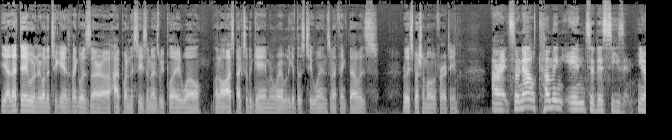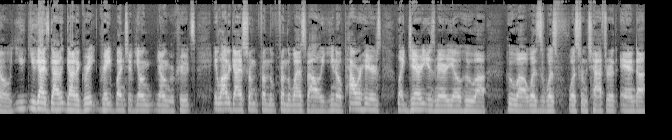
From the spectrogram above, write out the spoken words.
Yeah, that day when we won the two games, I think it was our uh, high point of the season as we played well on all aspects of the game and we're able to get those two wins. And I think that was a really special moment for our team. All right, so now coming into this season, you know, you, you guys got got a great great bunch of young young recruits, a lot of guys from, from the from the West Valley, you know, power hitters like Jerry Ismario, who uh, who uh, was was was from Chatsworth, and uh,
